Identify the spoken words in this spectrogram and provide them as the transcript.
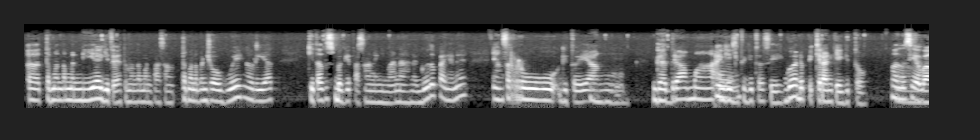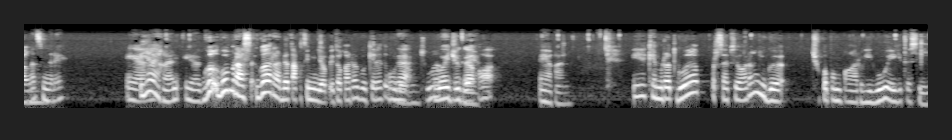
eh, teman-teman dia gitu ya, teman-teman pasang, teman-teman cowok gue ngelihat kita tuh sebagai pasangan yang gimana. Nah gue tuh pengennya yang seru gitu, yang gak drama, yang kayak Hmm. gitu-gitu sih. Gue ada pikiran kayak gitu. manusia banget sebenarnya. Iya. Iya kan? Iya, gue gue merasa gue rada takut sih menjawab itu karena gue kira itu bodoh. Cuma gue juga kayak- kok. Iya kan? Iya kayak menurut gue persepsi orang juga cukup mempengaruhi gue gitu sih.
